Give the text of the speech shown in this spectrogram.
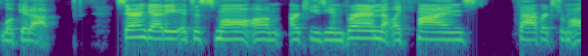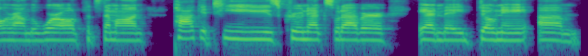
look it up. Serengetee, it's a small um, artesian brand that like finds fabrics from all around the world, puts them on pocket tees, crew necks, whatever, and they donate um,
